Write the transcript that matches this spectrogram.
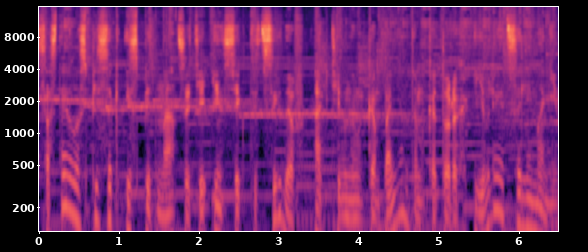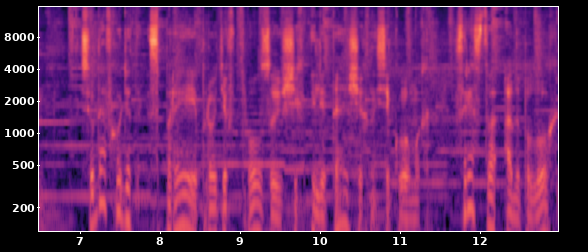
составило список из 15 инсектицидов, активным компонентом которых является лимонин. Сюда входят спреи против ползающих и летающих насекомых – Средства от блох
